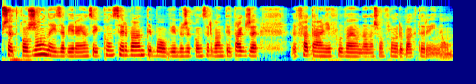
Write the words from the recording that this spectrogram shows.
przetworzonej, zawierającej konserwanty, bo wiemy, że konserwanty także fatalnie wpływają na naszą florę bakteryjną.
